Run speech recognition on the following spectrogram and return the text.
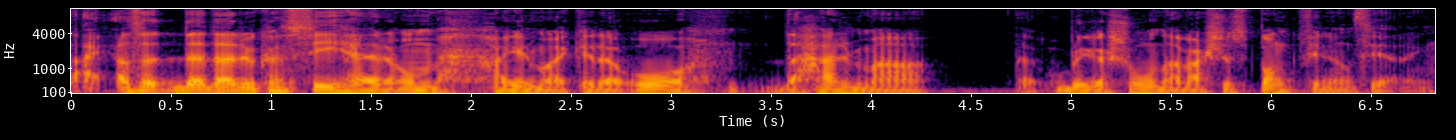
Nei, altså Det der du kan si her om high yield-markedet og det her med obligasjoner versus bankfinansiering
